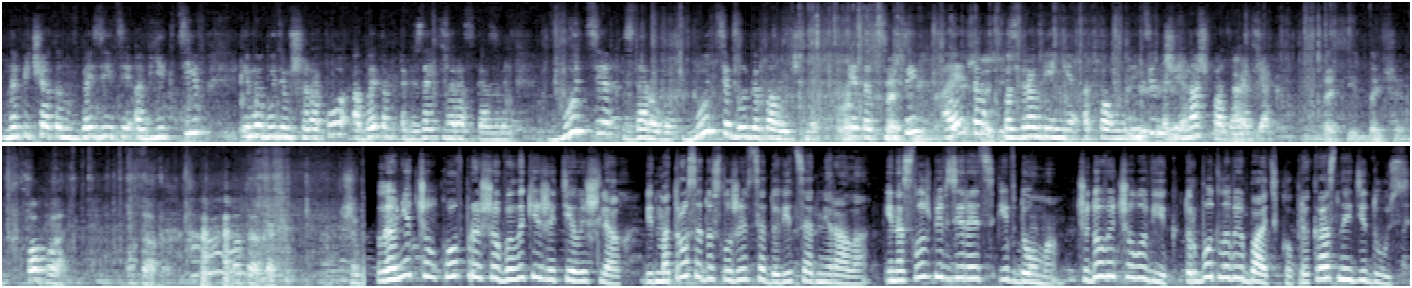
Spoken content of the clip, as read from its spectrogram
напечатан в газете «Объектив», и мы будем широко об этом обязательно рассказывать. Будьте здоровы, будьте благополучны. Это цветы, а это поздравление от Павла Валентиновича и наш подарок. Спасибо большое. Опа! Вот так. Вот так. Леонід Чолков пройшов великий життєвий шлях від матроса дослужився до віце-адмірала. І на службі взірець, і вдома. Чудовий чоловік, турботливий батько, прекрасний дідусь.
